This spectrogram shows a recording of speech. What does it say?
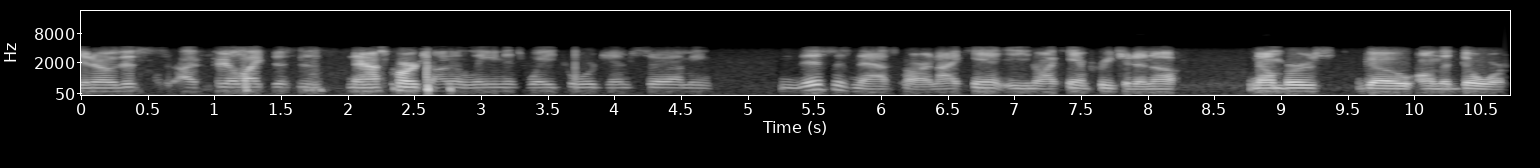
you know, this I feel like this is NASCAR trying to lean its way towards IMSA. I mean, this is NASCAR, and I can't, you know, I can't preach it enough. Numbers go on the door.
